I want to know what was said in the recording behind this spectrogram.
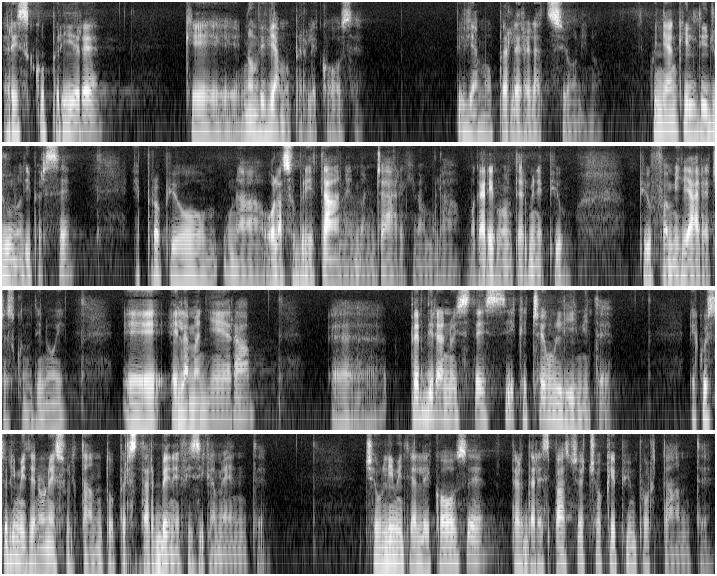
riscoprire che non viviamo per le cose, viviamo per le relazioni. No? Quindi anche il digiuno di per sé è proprio una, o la sobrietà nel mangiare, chiamiamola magari con un termine più, più familiare a ciascuno di noi, è, è la maniera eh, per dire a noi stessi che c'è un limite e questo limite non è soltanto per star bene fisicamente, c'è un limite alle cose per dare spazio a ciò che è più importante,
